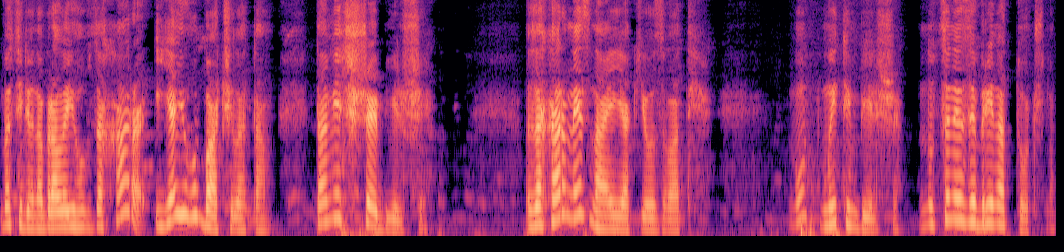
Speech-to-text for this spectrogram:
Васильівна брала його в Захара, і я його бачила там. Там він ще більший. Захар не знає, як його звати. Ну, ми тим більше. Ну, це не зебріна точно.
